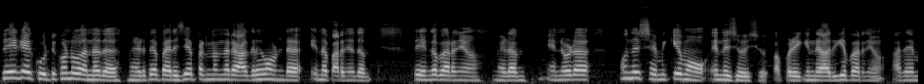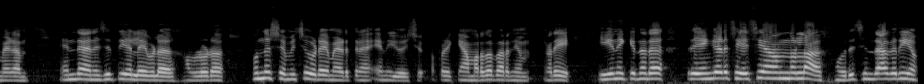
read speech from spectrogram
പ്രിയങ്കയെ കൂട്ടിക്കൊണ്ടു വന്നത്. മേഡത്തെ പരിചയപ്പെടണം എന്നൊരാഗ്രഹമുണ്ട് എന്ന് പറഞ്ഞതും. പ്രിയങ്ക പറഞ്ഞു മേഡം എന്നോട് ഒന്ന് ക്ഷമിക്കുമോ? എന്ന് ചോദിച്ചു. അപ്പോഴേക്കും രാധിക പറഞ്ഞു അതെ മേഡം എന്റെ അനുജത്തിയല്ലേ ഇവൾ. അവളോട് ഒന്ന് ക്ഷമിച്ചുകൂടെ മേഡത്തിന്? എന്ന് ചോദിച്ചു. അപ്പോഴേക്കും അമൃത പറഞ്ഞു അതെ ഈ നിൽക്കുന്നത് പ്രിയങ്കയുടെ ചേച്ചിയാണെന്നുള്ള ഒരു ചിന്താഗതിയും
